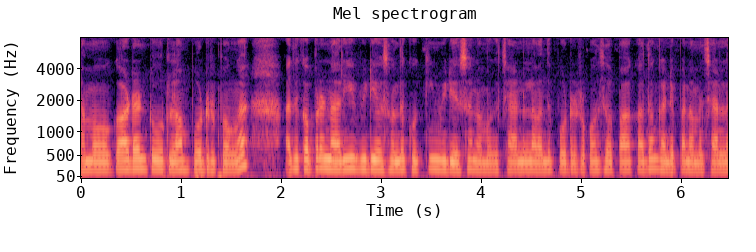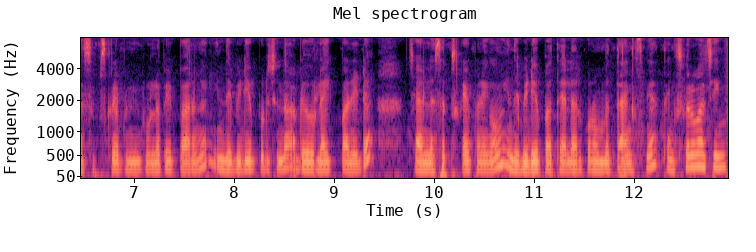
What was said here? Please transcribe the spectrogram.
நம்ம கார்டன் டூர்லாம் போட்டிருப்போங்க. அதுக்கப்புறம் நிறைய வீடியோஸ் வந்து குக்கிங் வீடியோஸும் நமக்கு சேனலில் வந்து போட்டுருக்கோம். ஸோ பார்க்காதும் கண்டிப்பாக நம்ம சேனலை சப்ஸ்கிரைப் பண்ணிட்டு உள்ளே போய் பாருங்கள் இந்த வீடியோ பிடிச்சிருந்தா அப்படியே ஒரு லைக் பண்ணிவிட்டு சேனலை சப்ஸ்கிரைப் பண்ணிக்கோங்க. இந்த வீடியோ பார்த்து எல்லாருக்கும் ரொம்ப தேங்க்ஸுங்க தேங்க்ஸ் ஃபார் வாட்சிங்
